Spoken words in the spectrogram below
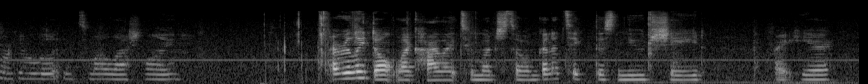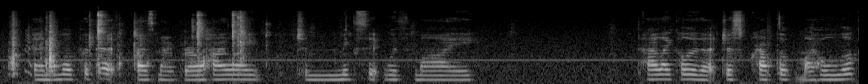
Working a my lash line. I really don't like highlight too much, so I'm going to take this nude shade right here and I'm going to put that as my brow highlight to mix it with my highlight color that just crapped up my whole look.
